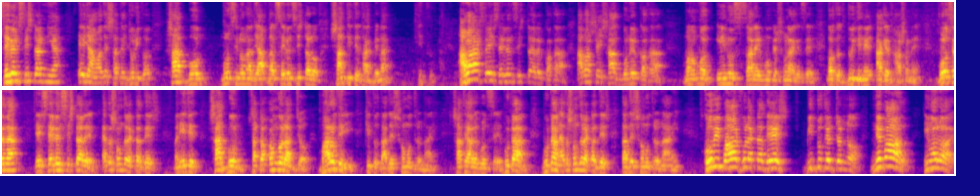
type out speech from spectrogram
সেভেন সিস্টার নিয়ে, এই যে আমাদের সাথে জড়িত সাত বোন, বলছিল না যে আপনার সেভেন সিস্টারও শান্তিতে থাকবে না? কিন্তু আবার সেই সেভেন সিস্টারের কথা, আবার সেই সাত বোনের কথা মোহাম্মদ ইনুস স্যারের মুখে শোনা গেছে গত দুই দিনের আগের ভাষণে। বলছে না যে সেভেন সিস্টারের এত সুন্দর একটা দেশ মানে এই যে সাত বোন, সাতটা অঙ্গরাজ্য ভারতেরই, কিন্তু তাদের সমুদ্র নাই। সাথে আরও বলছে, ভুটান ভুটান এত সুন্দর একটা দেশ, তাদের সমুদ্র নাই। খুবই পাওয়ারফুল একটা দেশ বিদ্যুতের জন্য। নেপাল, হিমালয়,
